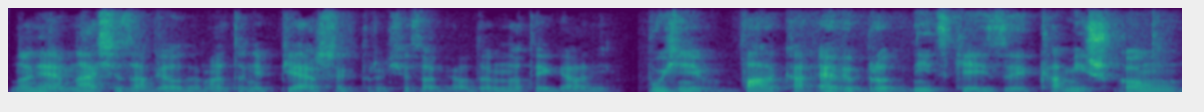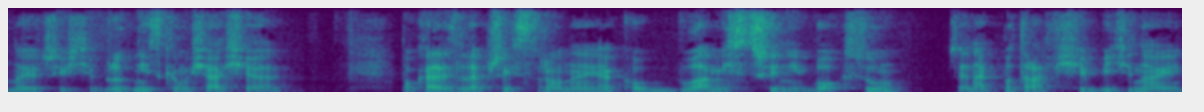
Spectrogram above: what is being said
no nie wiem, no się zawiodłem, ale to nie pierwsze, którym się zawiodłem na tej gali. Później walka Ewy Brodnickiej z Kamiszką, no i oczywiście Brodnicka musiała się pokazać z lepszej strony, jako była mistrzyni boksu, że jednak potrafi się bić, no i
